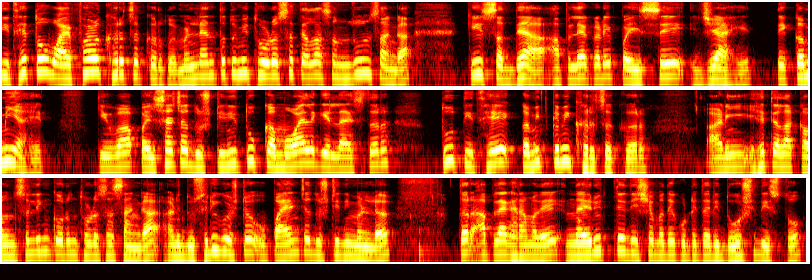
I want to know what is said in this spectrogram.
तिथे तो वायफाय खर्च करतो आहे म्हणल्यानंतर तुम्ही थोडंसं त्याला समजून सांगा की सध्या आपल्याकडे पैसे जे आहेत ते कमी आहेत किंवा पैशाच्या दृष्टीने तू कमवायला गेला आहेस तर तू तिथे कमीत कमी खर्च कर आणि हे त्याला काउन्सलिंग करून थोडंसं सांगा. आणि दुसरी गोष्ट उपायांच्या दृष्टीने म्हणलं तर आपल्या घरामध्ये नैऋत्य दिशेमध्ये कुठेतरी दोष दिसतो.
